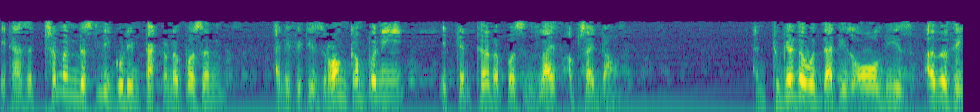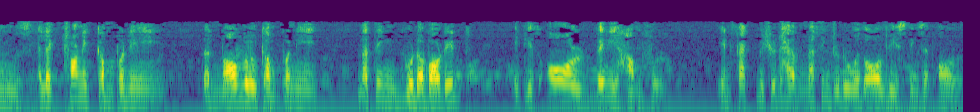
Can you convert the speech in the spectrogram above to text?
it has a tremendously good impact on a person. And if it is wrong company, it can turn a person's life upside down. And together with that is all these other things, electronic company, the novel company, nothing good about it. It is all very harmful. In fact, we should have nothing to do with all these things at all.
